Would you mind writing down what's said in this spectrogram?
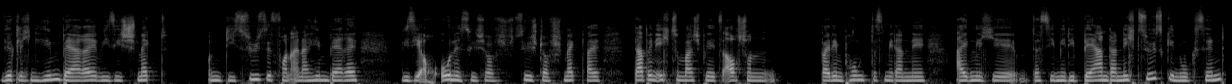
wirklichen Himbeere, wie sie schmeckt und die Süße von einer Himbeere, wie sie auch ohne Süßstoff, Süßstoff schmeckt, weil da bin ich zum Beispiel jetzt auch schon bei dem Punkt, dass mir dann eine eigentliche, dass sie mir die Beeren dann nicht süß genug sind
